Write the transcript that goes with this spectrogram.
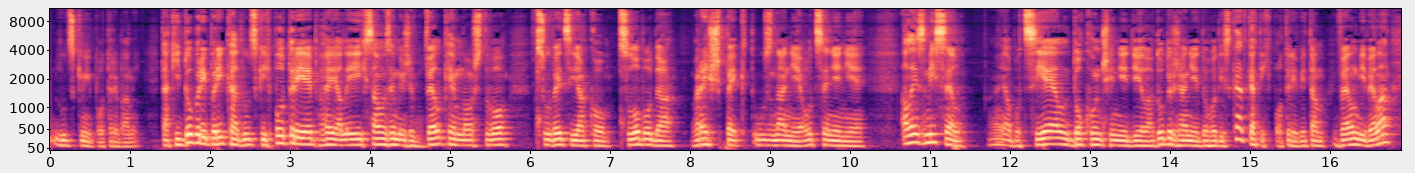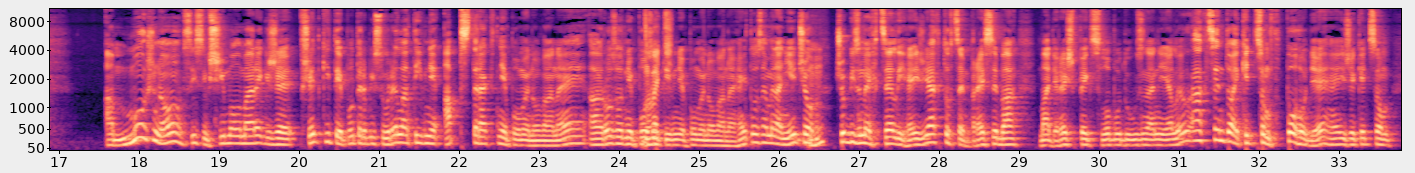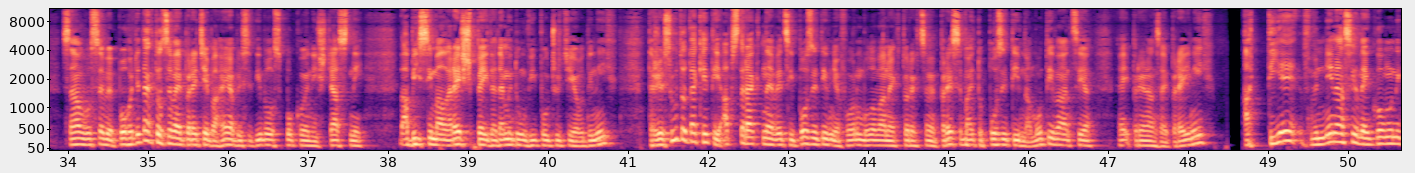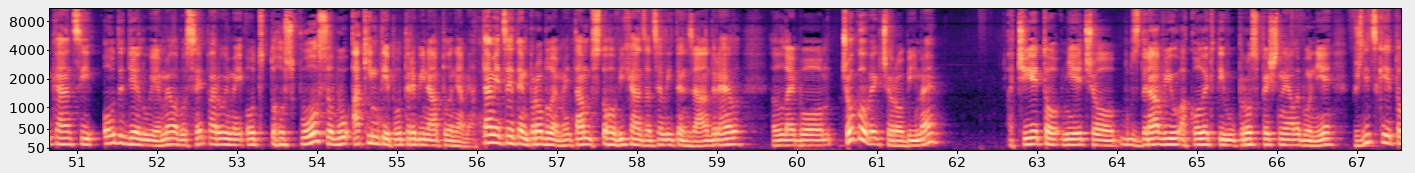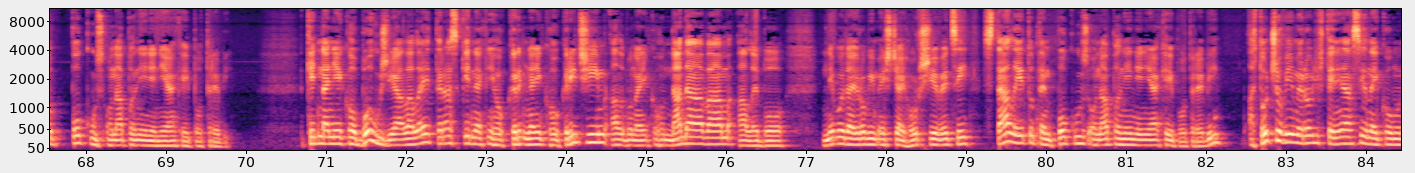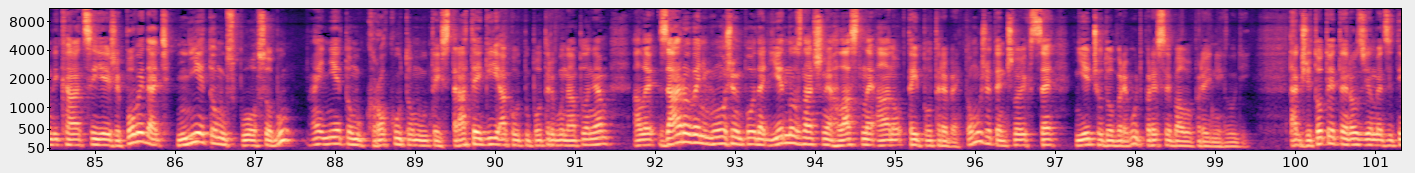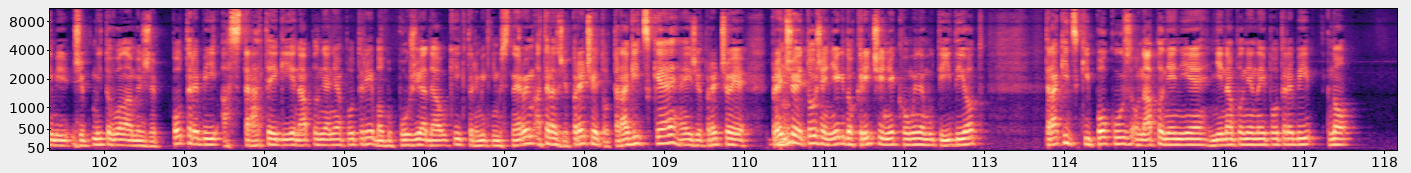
ľudskými potrebami. Taký dobrý príklad ľudských potrieb, hej, ale ich samozrejme, že veľké množstvo sú veci ako sloboda, rešpekt, uznanie, ocenenie, ale zmysel, hej, alebo cieľ, dokončenie diela, dodržanie dohody. Skrátka tých potrieb je tam veľmi veľa a možno si si všimol, Marek, že všetky tie potreby sú relatívne abstraktne pomenované a rozhodne pozitívne pomenované. Hej, to znamená niečo, mm-hmm. čo by sme chceli. Hej, že ja to chcem pre seba, mať rešpekt, slobodu, uznanie, ale a chcem to aj keď som v pohode, hej, že keď som sám vo sebe pohode, tak to chcem aj pre teba, hej, aby si ty bol spokojný, šťastný. Aby si mal rešpekt a dajme tomu vypočutie od iných. Takže sú to také tie abstraktné veci, pozitívne formulované, ktoré chceme pre seba, je to pozitívna motivácia, aj pre nás, aj pre iných. A tie v nenásilnej komunikácii oddelujeme, alebo separujeme od toho spôsobu, akým tie potreby náplňame. A tam je ten problém, hej, tam z toho vychádza celý ten zádrhel, lebo čokoľvek, čo robíme, a či je to niečo zdraviu a kolektívu prospešné alebo nie, vždycky je to pokus o naplnenie nejakej potreby. Keď na niekoho, bohužiaľ, ale teraz keď na niekoho, na niekoho kričím, alebo na niekoho nadávam, alebo nebodaj robím ešte aj horšie veci, stále je to ten pokus o naplnenie nejakej potreby. A to, čo vieme robiť v tej nenásilnej komunikácii, je, že povedať nie tomu spôsobu, aj nie tomu kroku, tomu tej stratégii, ako tú potrebu naplňam, ale zároveň môžeme povedať jednoznačné hlasné áno tej potrebe. Tomu, že ten človek chce niečo dobré, buď pre seba alebo pre iných ľudí. Takže toto je ten rozdiel medzi tými, že my to voláme, že potreby a stratégie naplňania potrieb alebo požiadavky, ktorými k ním smerujem. A teraz, že prečo je to tragické, hej, že prečo je, prečo je to, že niekto kričí niekomu inému ty idiot, tragický pokus o naplnenie nenaplnenej potreby. No,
